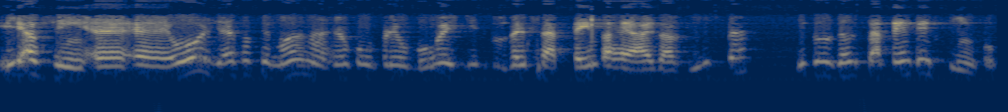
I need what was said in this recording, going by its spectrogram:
E assim, é, é, hoje, essa semana, eu comprei o boi de 270 reais à vista e 275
